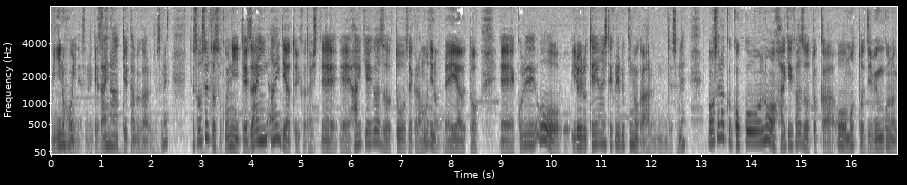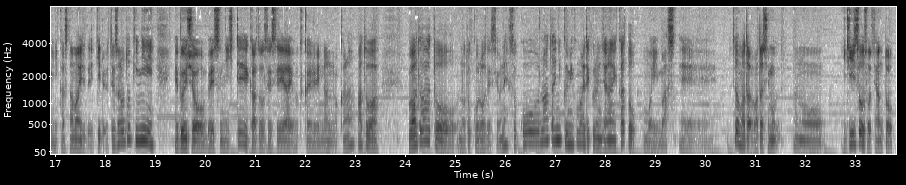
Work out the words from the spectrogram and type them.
右の方にですね、デザイナーっていうタブがあるんですね。でそうするとそこにデザインアイデアという形で、えー、背景画像とそれから文字のレイアウト、えー、これをいろいろ提案してくれる機能があるんですね。まあ、おそらくここの背景画像とかをもっと自分好みにカスタマイズできる。で、その時に文章をベースにして画像生成 AI を使えるようになるのかな。あとはワードアートのところですよね。そこの辺りに組み込まれてくるんじゃないかと思います。えー、ちょっとまだ私も、あの、一時ソースをちゃんと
